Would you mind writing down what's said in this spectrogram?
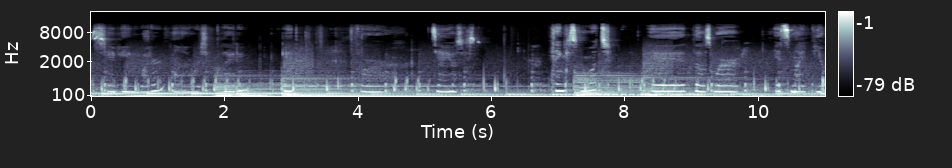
saving water and recycling it for their uses. Thank you so much. Uh, those were it's my view.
